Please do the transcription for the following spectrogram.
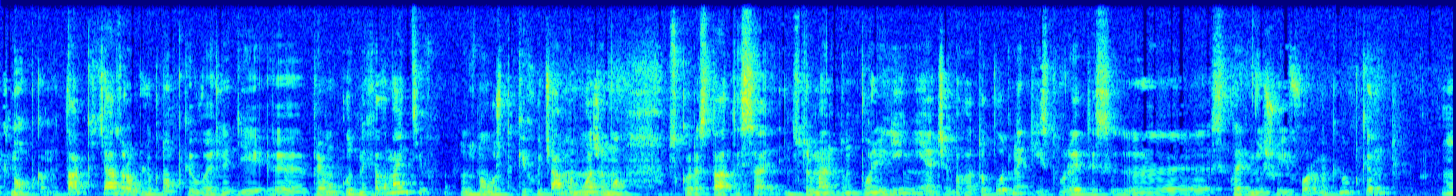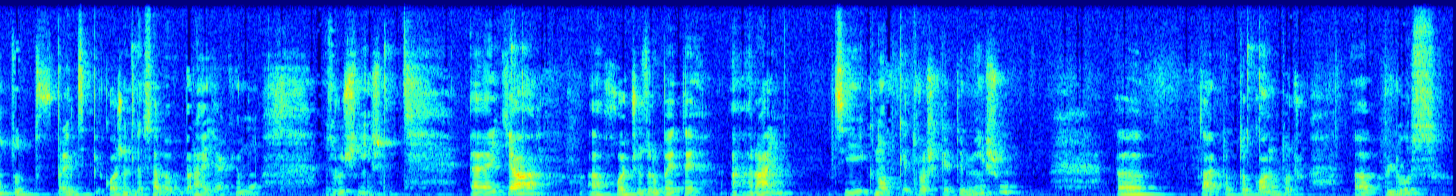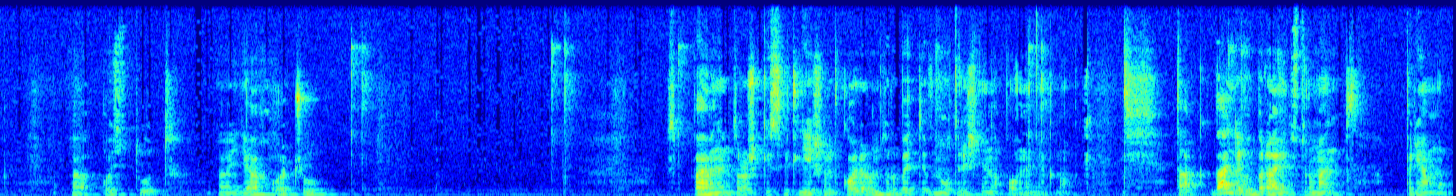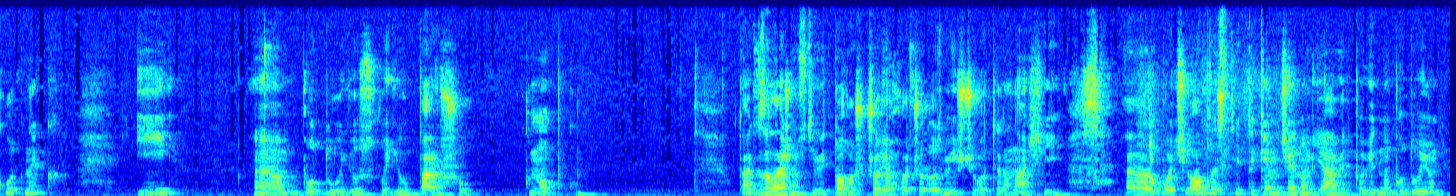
кнопками. Так, я зроблю кнопки у вигляді е, прямокутних елементів. Знову ж таки, хоча ми можемо скористатися інструментом полілінія чи багатокутник і створити е, складнішої форми кнопки. Ну, тут, в принципі, кожен для себе вибирає, як йому зручніше. Е, Я хочу зробити грань цієї кнопки трошки темнішу. Так, тобто контур. Плюс Ось тут е, я хочу з певним трошки світлішим кольором зробити внутрішнє наповнення кнопки. Так, далі вибираю інструмент прямокутник і е, будую свою першу кнопку. Так, в залежності від того, що я хочу розміщувати на нашій е, робочій області, таким чином я відповідно будую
